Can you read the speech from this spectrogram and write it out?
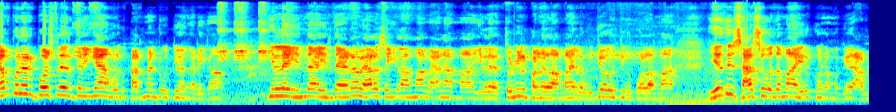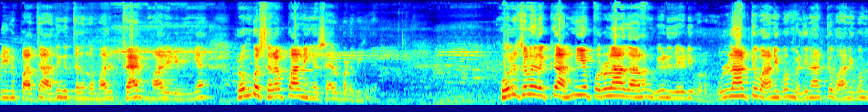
டெம்பரரி போஸ்ட்டில் இருக்கிறீங்க அவங்களுக்கு பர்மனெண்ட் உத்தியோகம் கிடைக்கும். இல்லை இந்த இந்த இடம் வேலை செய்யலாமா வேணாமா இல்லை தொழில் பண்ணலாமா இல்லை உத்தியோகத்துக்கு போகலாமா எது சாஸ்வதமாக இருக்கும் நமக்கு அப்படின்னு பார்த்து அதுக்கு தகுந்த மாதிரி ட்ராக் மாறிடுவீங்க. ரொம்ப சிறப்பாக நீங்கள் செயல்படுவீங்க. ஒரு சிலருக்கு அந்நிய பொருளாதாரம் வீடு தேடி வரும். உள்நாட்டு வாணிபம் வெளிநாட்டு வாணிபம்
